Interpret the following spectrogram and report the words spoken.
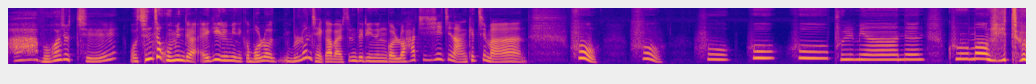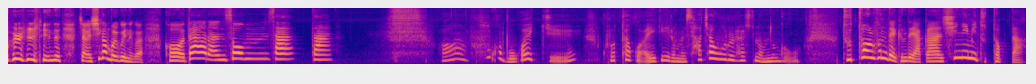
아, 뭐가 좋지? 어, 진짜 고민돼요. 애기 이름이니까, 물론, 물론 제가 말씀드리는 걸로 하시진 않겠지만, 후, 후, 후, 후, 후 불면은 구멍이 뚫리는. 잠깐, 시간 벌고 있는 거야. 커다란 솜사탕. 아, 후가 뭐가 있지? 그렇다고 아기 이름을 사자후를 할 수는 없는 거고. 두터울 훈데, 근데 약간 신임이 두텁다.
